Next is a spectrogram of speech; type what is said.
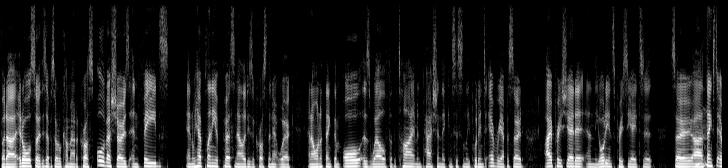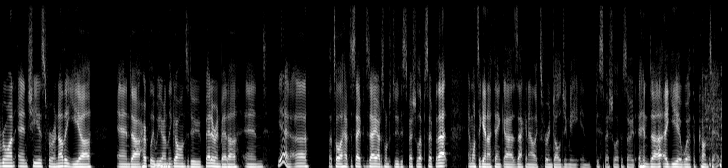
But uh, it also this episode will come out across all of our shows and feeds, and we have plenty of personalities across the network. And I want to thank them all as well for the time and passion they consistently put into every episode. I appreciate it, and the audience appreciates it. So uh, thanks to everyone, and cheers for another year. And uh, hopefully we only go on to do better and better. And yeah, uh, that's all I have to say for today. I just wanted to do this special episode for that. And once again, I thank uh, Zach and Alex for indulging me in this special episode and uh, a year worth of content.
